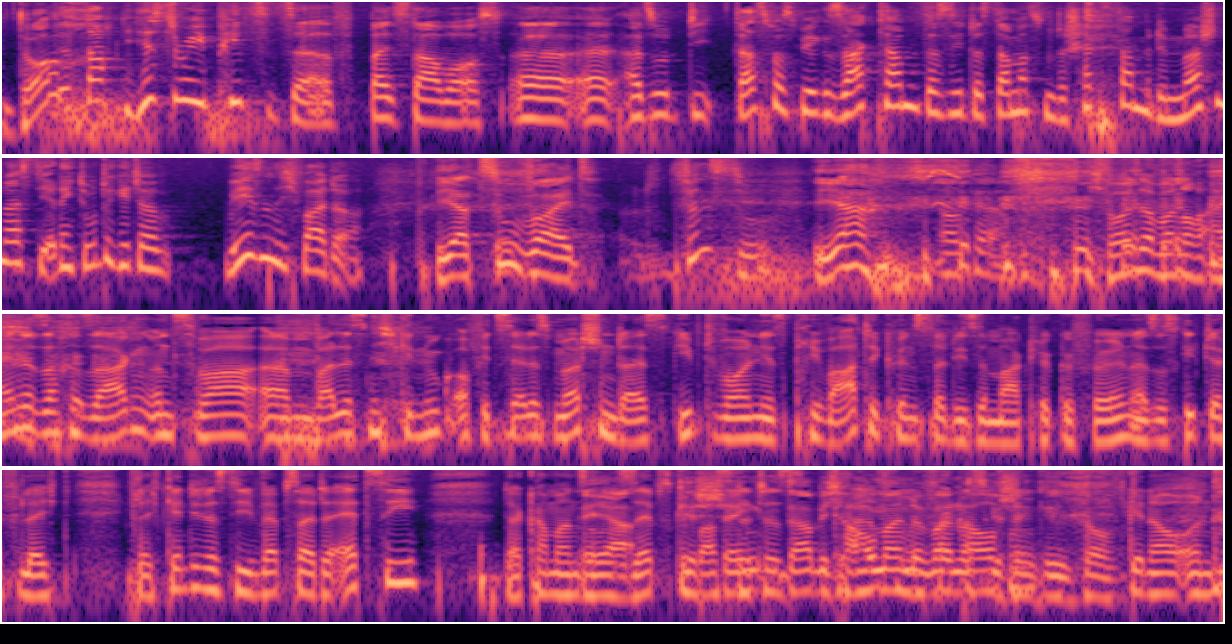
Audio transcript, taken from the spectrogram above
Doch. Das doch, History repeats itself bei Star Wars. Äh, äh, also die, das, was wir gesagt haben, dass sie das damals unterschätzt haben mit dem Merchandise, die Anekdote geht ja wesentlich weiter. Ja, zu weit. Findest du? Ja. Okay. Ich wollte aber noch eine Sache sagen, und zwar, ähm, weil es nicht genug offizielles Merchandise gibt, wollen jetzt private Künstler diese Marktlücke füllen. Also es gibt ja vielleicht, vielleicht kennt ihr das, die Webseite Etsy, da kann man so Ja, selbstgebasteltes da habe ich kaufen einmal eine. Weihnachtsgeschenke gekauft. Genau, und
